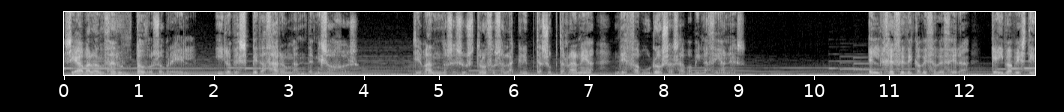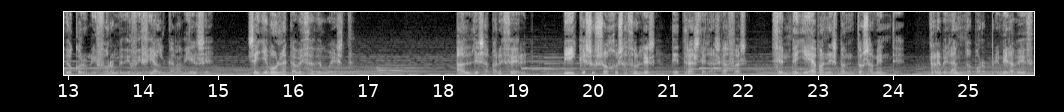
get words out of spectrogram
se abalanzaron todos sobre él y lo despedazaron ante mis ojos, llevándose sus trozos a la cripta subterránea de fabulosas abominaciones. El jefe de cabeza de cera, que iba vestido con uniforme de oficial canadiense, se llevó la cabeza de West. Al desaparecer, vi que sus ojos azules, detrás de las gafas, centelleaban espantosamente revelando por primera vez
